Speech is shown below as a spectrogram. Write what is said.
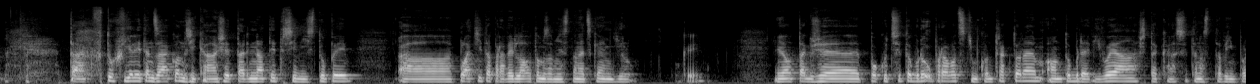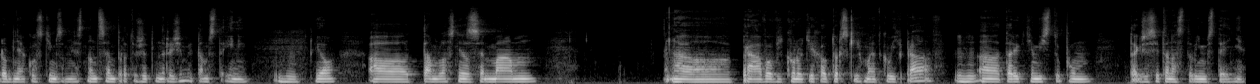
tak v tu chvíli ten zákon říká, že tady na ty tři výstupy a, platí ta pravidla o tom zaměstnaneckém dílu. Okay. Jo, takže pokud si to budu upravovat s tím kontraktorem a on to bude vývojář, tak já si to nastavím podobně jako s tím zaměstnancem, protože ten režim je tam stejný. Mm-hmm. Jo, a tam vlastně zase mám a, právo výkonu těch autorských majetkových práv mm-hmm. a, tady k těm výstupům, takže si to nastavím stejně.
